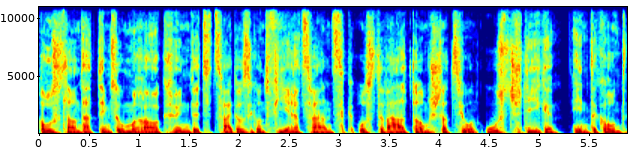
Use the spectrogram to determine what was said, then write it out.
Russland hat im Sommer angekündigt, 2024 aus der Weltraumstation auszusteigen. Hintergrund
